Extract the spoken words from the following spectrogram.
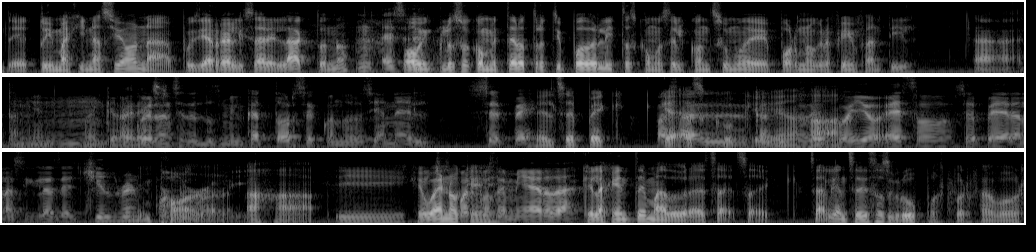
de tu imaginación a pues ya realizar el acto, ¿no? Mm, es- O incluso cometer otro tipo de delitos como es el consumo de pornografía infantil. Ah, también Mm, hay que ver eso. acuérdense del 2014 cuando decían el CP. El CP, pasa asco, el que, cantito del cuello. Eso, CP eran las siglas de Children Porn, Pornography. Ajá. Y qué bueno que, de mierda. que la gente madura, sálganse de esos grupos, por favor.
